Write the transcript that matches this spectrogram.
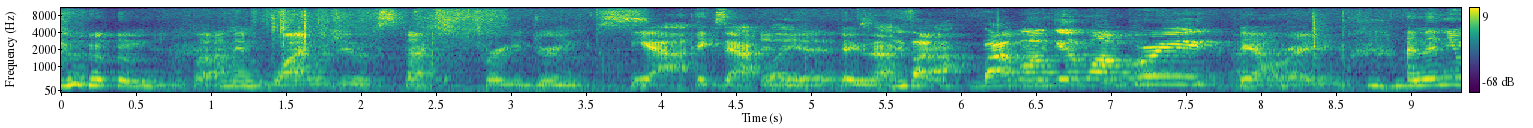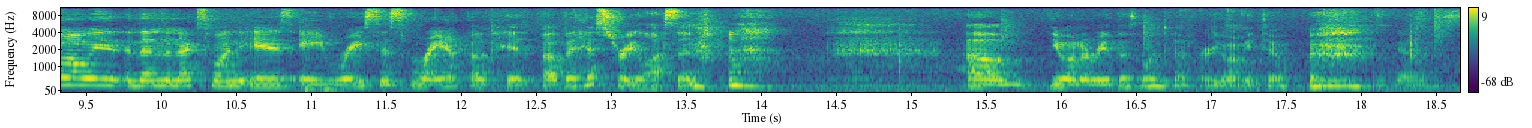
Yeah, but I mean, why would you expect free drinks? yeah, exactly. Idiot. Exactly. He's like, buy one, get one free. Yeah. All right. and then you always, and then the next one is a racist rant of his, of a history lesson. um, you want to read this one, Tiff, or you want me to? I guess.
